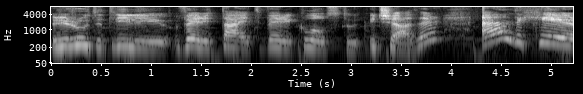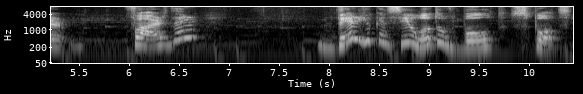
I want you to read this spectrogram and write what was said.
rerooted really very tight, very close to each other. And the hair farther there you can see a lot of bald spots.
